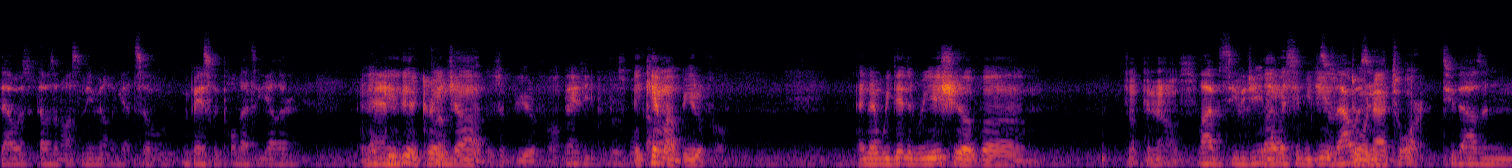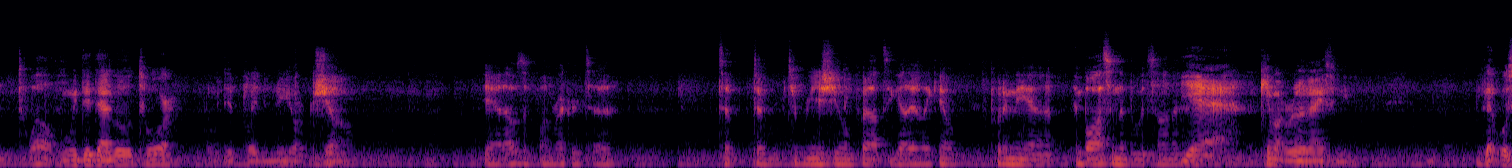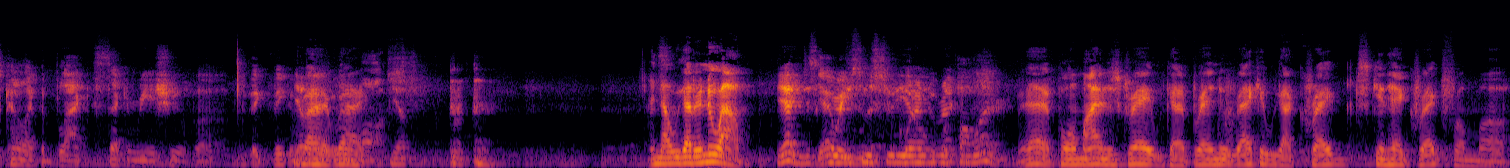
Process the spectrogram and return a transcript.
that was that was an awesome email to get. So we basically pulled that together. And, And you did a great from- job. It was a beautiful. Thank you. It came out beautiful. And then we did the reissue of um, something else. live at CBG. Live at CBG So that was that tour. 2012. When we did that little tour, and we did play the New York show. Yeah, that was a fun record to to to, to reissue and put out together. Like you know, putting the uh, embossing the boots on it. Yeah, it came out really nice. And you, that was kind of like the black second reissue of uh, Vic, Vic and Yep. Right, right. Lost. Yep. And now we got a new album. Yeah, you just Yeah, we were we just in the studio with. Paul Miner. Yeah, Paul Miner's great. We got a brand new record. We got Craig, Skinhead Craig from uh,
